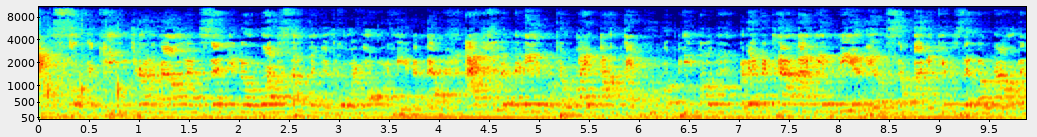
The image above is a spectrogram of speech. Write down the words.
And so the king turned around and said, you know what, something is going on here. Now, I should have been able to wipe out that group of people, but every time I get near them, somebody gives them a route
